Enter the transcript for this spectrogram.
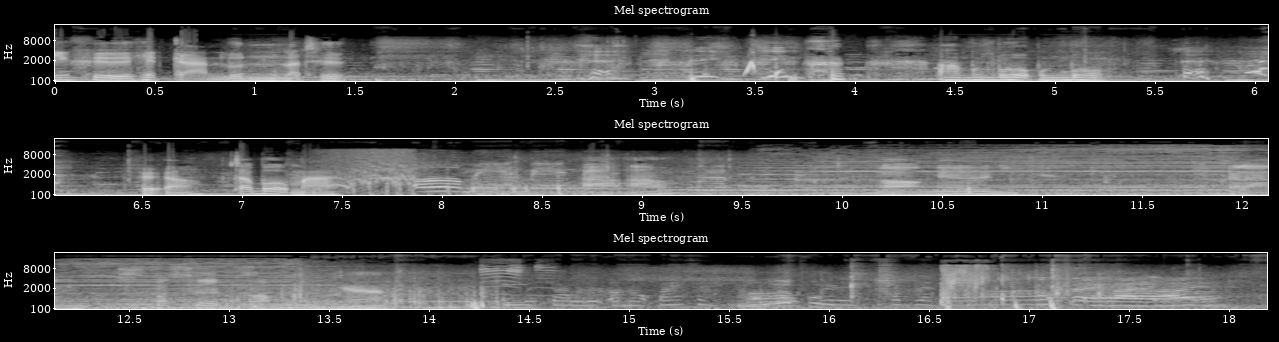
นี่คือเหตุการณ์รุ่นระทึก อ้าวมึงโบกมึงโบกเออเอาเจ้าโบกมาเออเมนเมนเอาเอาลองเด้อนี่กำลังประเสริฐความหนึ่งเงี้ยใจร้ายก็จุดทาเลิกเออ sorry ล่าสุดคือตอนนี้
